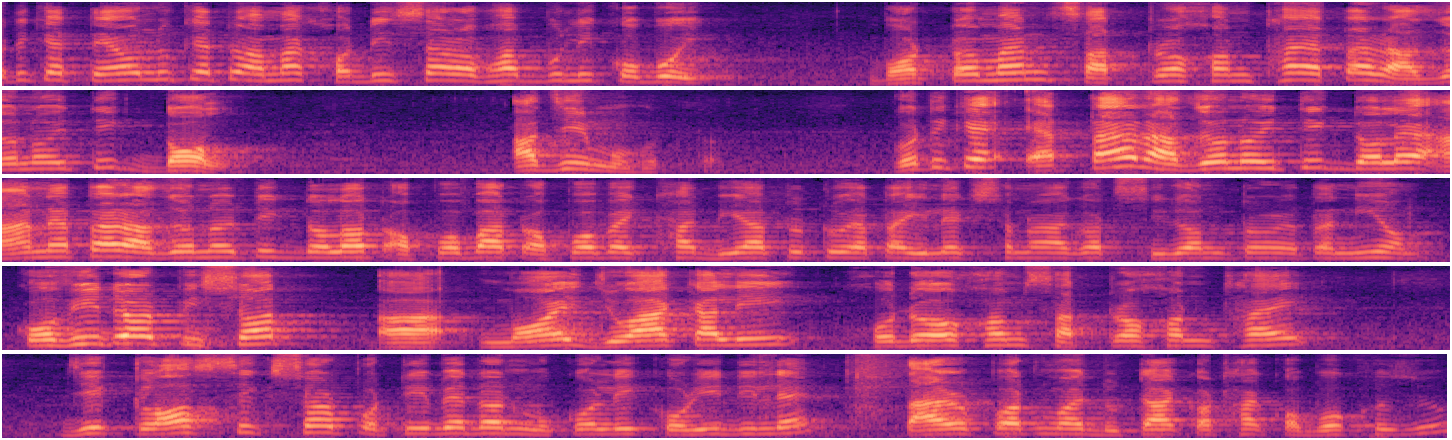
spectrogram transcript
গতিকে তেওঁলোকেতো আমাক সদিচ্ছাৰ অভাৱ বুলি ক'বই। বৰ্তমান ছাত্ৰ সন্থা এটা ৰাজনৈতিক দল আজিৰ মুহূৰ্তত। গতিকে এটা ৰাজনৈতিক দলে আন এটা ৰাজনৈতিক দলত অপবাদ অপব্যাখ্যা দিয়াটোতো এটা ইলেকশ্যনৰ আগত চিৰন্তৰ এটা নিয়ম। কভিডৰ পিছত মই যোৱাকালি সদৌ অসম ছাত্ৰ সন্থাই যি ক্লছ ছিক্সৰ প্ৰতিবেদন মুকলি কৰি দিলে তাৰ ওপৰত মই দুটা কথা ক'ব খোজোঁ।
